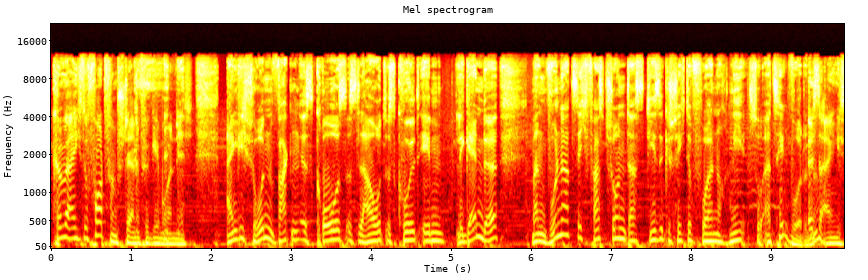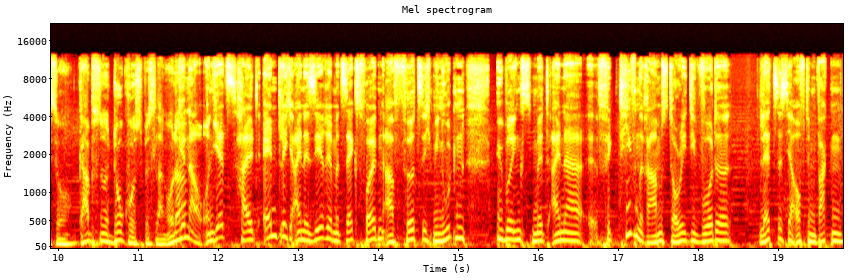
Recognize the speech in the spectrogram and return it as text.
Können wir eigentlich sofort fünf Sterne für geben oder nicht? Eigentlich schon. Wacken ist groß, ist laut, ist Kult, eben Legende. Man wundert sich fast schon, dass diese Geschichte vorher noch nie so erzählt wurde. Ne? Ist eigentlich so. Gab es nur Dokus bislang, oder? Genau, und jetzt halt endlich eine Serie mit sechs Folgen, a 40 Minuten. Übrigens mit einer äh, fiktiven Rahmenstory, die wurde letztes Jahr auf dem Wacken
